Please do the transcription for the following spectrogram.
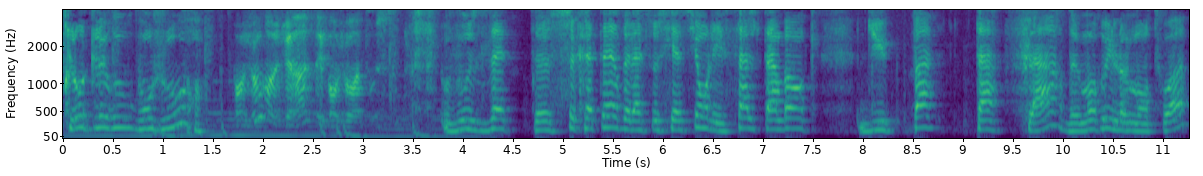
Claude Leroux, bonjour. Bonjour Gérald et bonjour à tous. Vous êtes secrétaire de l'association Les Saltimbanques du Pataflard de Morue-le-Montois.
